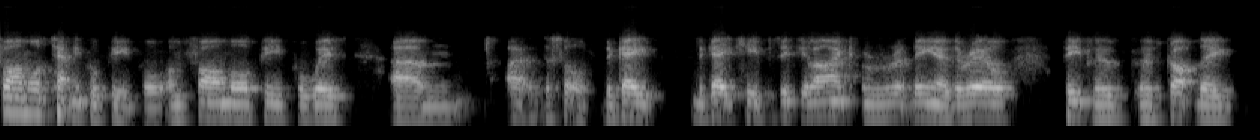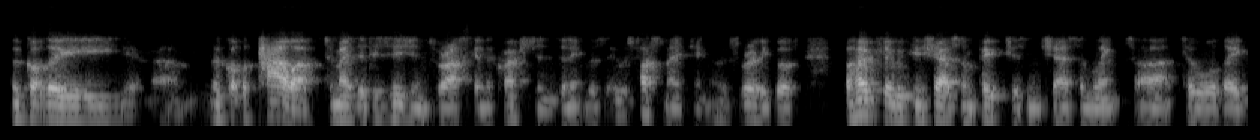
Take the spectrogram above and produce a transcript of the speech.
far more technical people and far more people with um, uh, the sort of the gate the gatekeepers, if you like, you know the real people who have got the have got the um, have got the power to make the decisions for asking the questions, and it was it was fascinating. It was really good. But hopefully, we can share some pictures and share some links uh, to all the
